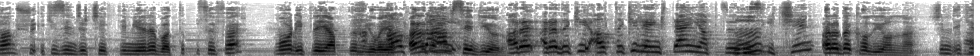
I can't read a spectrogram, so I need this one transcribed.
tam şu iki zincir çektiğim yere batıp bu sefer mor iple yaptığım Ha, yuvaya alttan- arada hapsediyorum. Ara, aradaki alttaki renkten yaptığımız Hı. için Arada kalıyor onlar. Şimdi iki,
